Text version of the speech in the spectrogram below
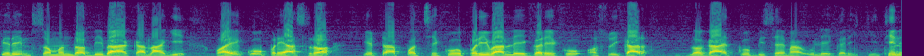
प्रेम सम्बन्ध विवाहका लागि भएको प्रयास र केटा पक्षको परिवारले गरेको अस्वीकार लगायतको विषयमा उल्लेख गरेकी थिइन्।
